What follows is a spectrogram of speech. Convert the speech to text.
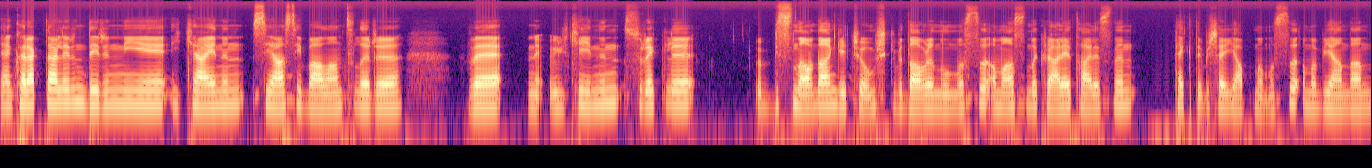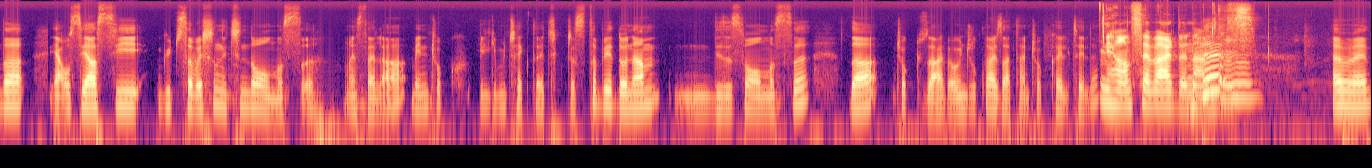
Yani karakterlerin derinliği, hikayenin siyasi bağlantıları ve hani ülkenin sürekli bir sınavdan geçiyormuş gibi davranılması ama aslında kraliyet ailesinin pek de bir şey yapmaması ama bir yandan da ya o siyasi güç savaşının içinde olması mesela beni çok ilgimi çekti açıkçası. Tabii dönem dizisi olması da çok güzel ve oyunculuklar zaten çok kaliteli. Nihan sever Bir dönem de dizisi. Evet.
